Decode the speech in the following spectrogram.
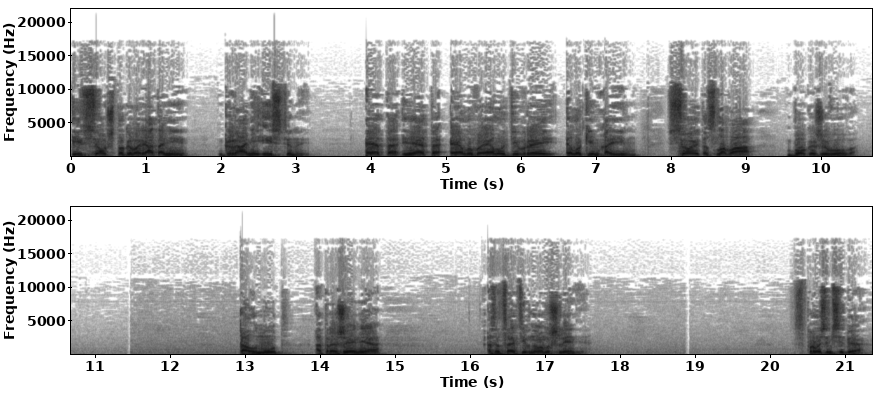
и все, что говорят они, грани истины. Это и это Элу в Элу Диврей Элоким Хаим. Все это слова Бога Живого. Талмуд – отражение ассоциативного мышления. Спросим себя –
